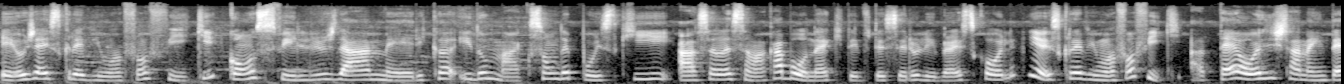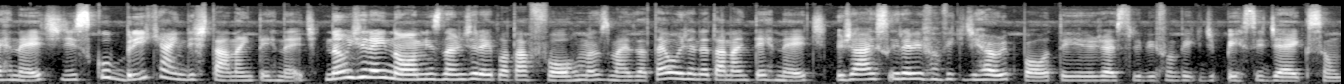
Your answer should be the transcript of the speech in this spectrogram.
Eu já escrevi uma fanfic com os filhos da América e do Maxon depois que a seleção acabou, né? Que teve o terceiro livro à escolha. E eu escrevi uma fanfic. Até hoje está na internet, descobri que ainda está na internet. Não direi nomes, não direi plataformas, mas até hoje ainda está na internet. Eu já escrevi fanfic de Harry Potter, eu já escrevi fanfic de Percy Jackson.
